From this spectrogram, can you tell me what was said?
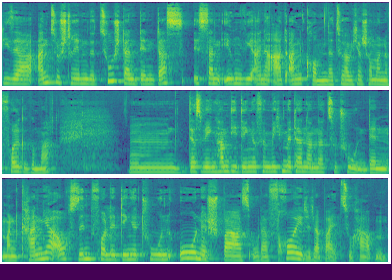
dieser anzustrebende Zustand, denn das ist dann irgendwie eine Art Ankommen. Dazu habe ich ja schon mal eine Folge gemacht. Mm, deswegen haben die Dinge für mich miteinander zu tun. Denn man kann ja auch sinnvolle Dinge tun, ohne Spaß oder Freude dabei zu haben.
